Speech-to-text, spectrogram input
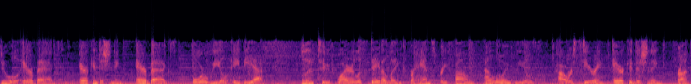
dual airbags, air conditioning, airbags, four-wheel ABS, Bluetooth wireless data link for hands-free phone, alloy wheels, power steering, air conditioning, front,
